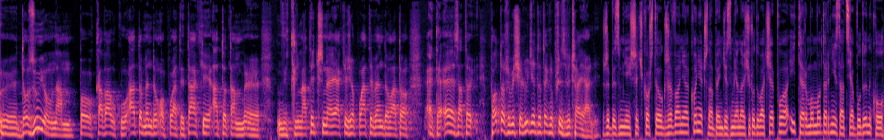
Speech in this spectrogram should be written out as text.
Y, Dozują nam po kawałku, a to będą opłaty takie, a to tam y, klimatyczne jakieś opłaty będą, a to ETS, a to po to, żeby się ludzie do tego przyzwyczajali. Żeby zmniejszyć koszty ogrzewania, konieczna będzie zmiana źródła ciepła i termomodernizacja budynku.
